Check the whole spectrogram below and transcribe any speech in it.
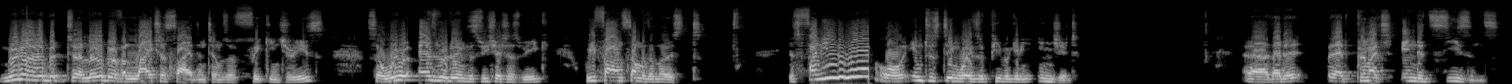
moving on a little bit to a little bit of a lighter side in terms of freak injuries. So we were, as we were doing this research this week, we found some of the most is funny in the way or interesting ways of people getting injured uh, that it, that pretty much ended seasons.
